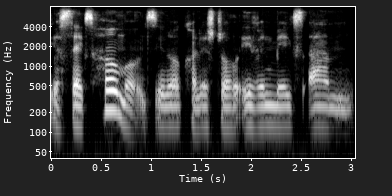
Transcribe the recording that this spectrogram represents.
your sex hormones. You know, cholesterol even makes um,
